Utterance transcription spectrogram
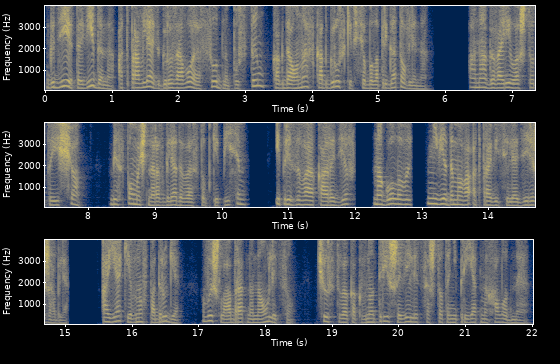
Где это видано отправлять грузовое судно пустым, когда у нас к отгрузке все было приготовлено?» Она говорила что-то еще, беспомощно разглядывая стопки писем и призывая кары дев на головы неведомого отправителя дирижабля. А я, кивнув подруге, вышла обратно на улицу, чувствуя, как внутри шевелится что-то неприятно холодное,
